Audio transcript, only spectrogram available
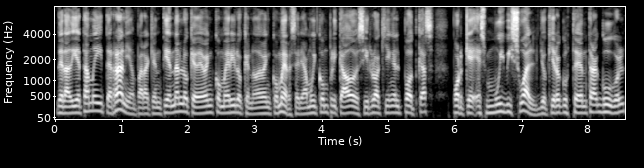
de la dieta mediterránea para que entiendan lo que deben comer y lo que no deben comer. Sería muy complicado decirlo aquí en el podcast porque es muy visual. Yo quiero que usted entre a Google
